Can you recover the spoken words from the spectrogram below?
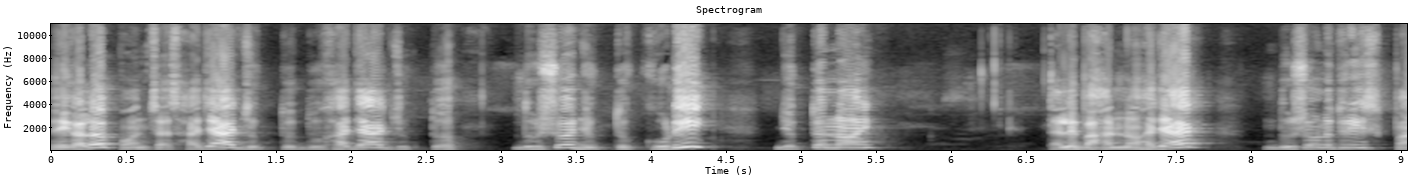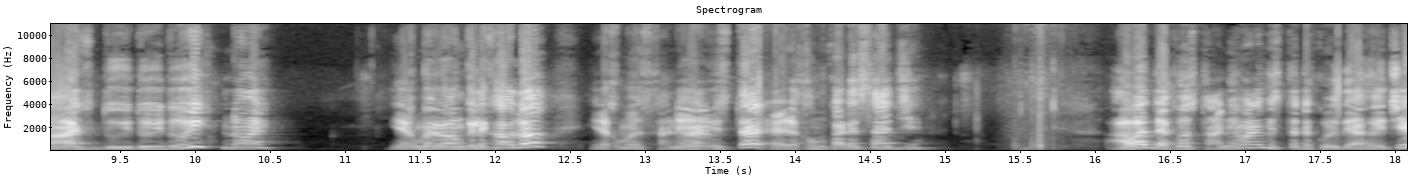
হয়ে গেল পঞ্চাশ হাজার যুক্ত দু হাজার, যুক্ত দুশো, যুক্ত কুড়ি, যুক্ত নয়। তাহলে বাহান্ন হাজার দুশো উনত্রিশ, পাঁচ, দুই দুই দুই, নয়। এরকমভাবে অঙ্কে লেখা হলো, এরকমভাবে স্থানীয় মান বিস্তার এরকম কার্ডের সাহায্যে। আবার দেখো, স্থানীয় মানে বিস্তারটা করে দেওয়া হয়েছে,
